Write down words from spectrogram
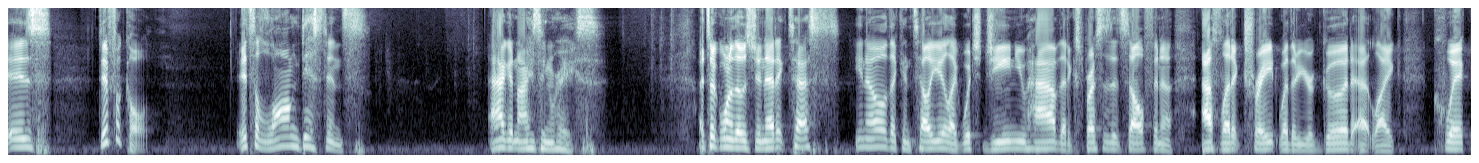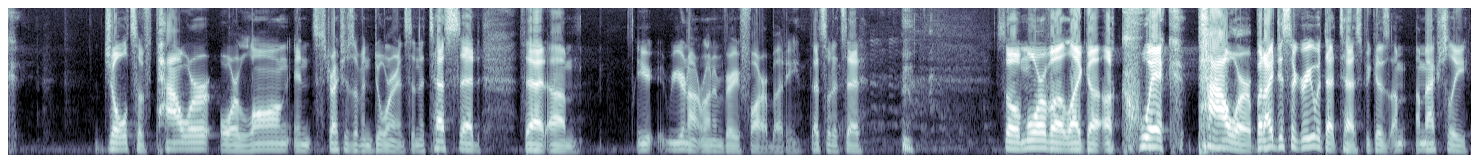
is difficult. It's a long distance, agonizing race. I took one of those genetic tests, you know, that can tell you like which gene you have that expresses itself in an athletic trait, whether you're good at like quick jolts of power or long and stretches of endurance. And the test said that um, you're not running very far, buddy. That's what it said. so more of a like a, a, quick power. But I disagree with that test because I'm, I'm actually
